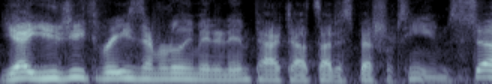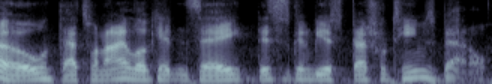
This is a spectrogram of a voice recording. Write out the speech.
Yeah, UG3's never really made an impact outside of special teams. So that's when I look at it and say, this is going to be a special teams battle.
